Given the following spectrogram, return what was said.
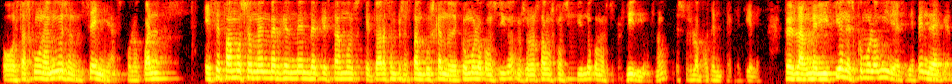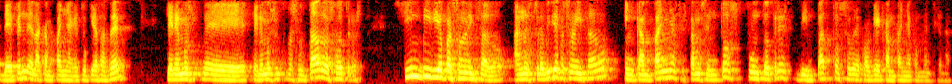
o estás con un amigo y se lo enseñas. Por lo cual, ese famoso member get member que estamos, que todas las empresas están buscando de cómo lo consigo, nosotros lo estamos consiguiendo con nuestros vídeos, ¿no? Eso es lo potente que tiene. Entonces, las mediciones, ¿cómo lo mides? Depende de, depende de la campaña que tú quieras hacer. Tenemos, eh, tenemos resultados otros. Sin vídeo personalizado a nuestro vídeo personalizado, en campañas estamos en 2.3 de impacto sobre cualquier campaña convencional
